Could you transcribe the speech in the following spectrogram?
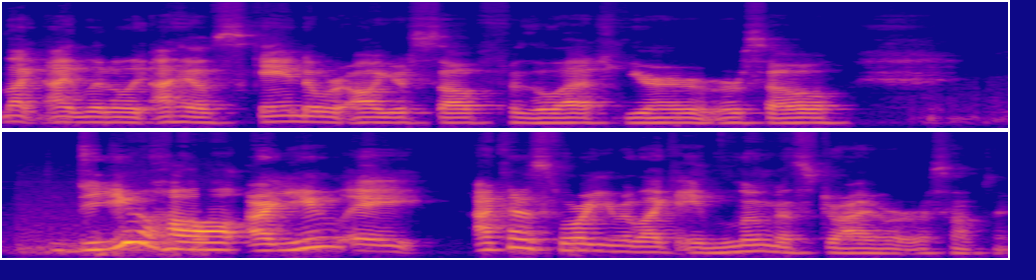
like I literally I have scanned over all your stuff for the last year or so. Do you haul are you a I could have swore you were like a Loomis driver or something.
